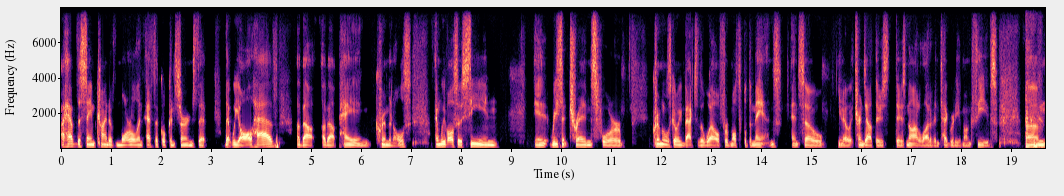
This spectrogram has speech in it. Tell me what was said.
i have the same kind of moral and ethical concerns that that we all have about about paying criminals and we've also seen in recent trends for criminals going back to the well for multiple demands. And so you know it turns out there's there's not a lot of integrity among thieves. Um,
